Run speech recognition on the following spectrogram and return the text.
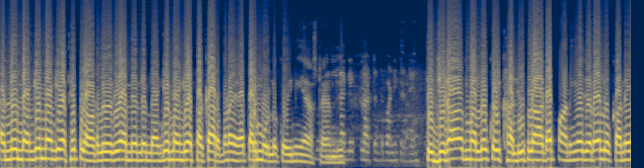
ਇੰਨੇ ਮਹਿੰਗੇ ਮਹਿੰਗੇ ਇੱਥੇ ਪਲਾਟ ਲਏ ਦੇ ਆ ਇੰਨੇ ਇੰਨੇ ਮਹਿੰਗੇ ਮਹਿੰਗੇ ਆਪਾਂ ਘਰ ਬਣਾਇਆ ਪਰ ਮੁੱਲ ਕੋਈ ਨਹੀਂ ਹੈ ਇਸ ਟਾਈਮ ਜੀ। ਤੇ ਜਿਹੜਾ ਮੰਨ ਲਓ ਕੋਈ ਖਾਲੀ ਪਲਾਟ ਆ ਪਾਣੀ ਆ ਜਿਹੜਾ ਲੋਕਾਂ ਨੇ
